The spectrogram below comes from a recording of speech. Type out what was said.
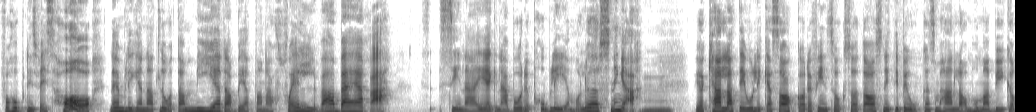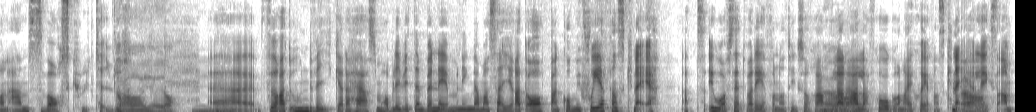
förhoppningsvis har, nämligen att låta medarbetarna själva bära sina egna både problem och lösningar. Mm. Vi har kallat det olika saker. Det finns också ett avsnitt i boken som handlar om hur man bygger en ansvarskultur. Ja, ja, ja. Mm. Eh, För att undvika det här som har blivit en benämning när man säger att apan kom i chefens knä. Att oavsett vad det är för någonting så ramlade alla frågorna i chefens knä. Liksom.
